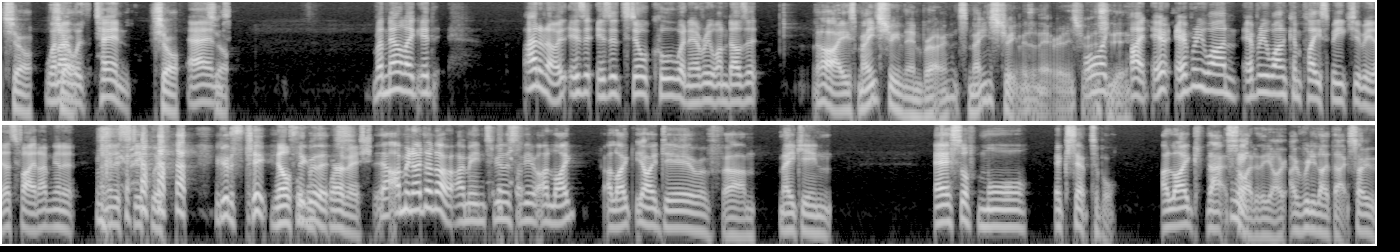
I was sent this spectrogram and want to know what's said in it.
sure. when sure, I was ten, sure, and sure. but now like it, I don't know. Is it is it still cool when everyone does it? Oh, it's mainstream then, bro. It's mainstream, isn't it? Really, Or like, fine, e- everyone everyone can play Speak to Me. That's fine. I'm gonna I'm gonna stick with You're gonna stick, Nelson stick with it. Flemish. Yeah, I mean, I don't know. I mean, to be honest with you, I like I like the idea of um, making airsoft more acceptable. I like that Yeah. side of the. ar- I really like that. So,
